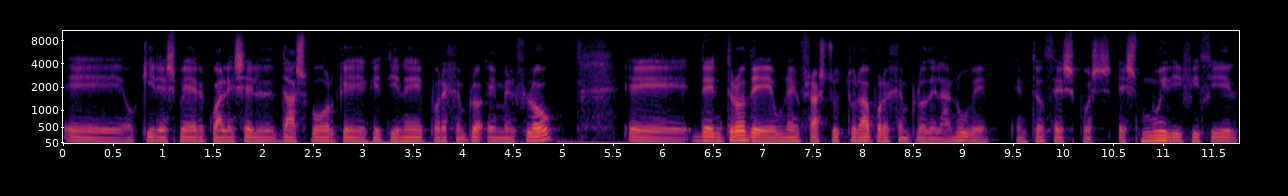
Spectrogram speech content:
eh, o quieres ver cuál es el dashboard que, tiene por ejemplo MLflow eh, dentro de una infraestructura, por ejemplo, de la nube. Entonces, pues es muy difícil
